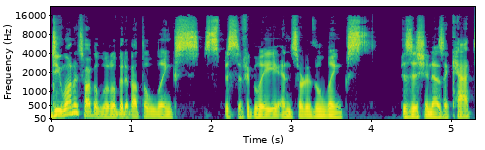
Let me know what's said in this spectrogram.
Do you want to talk a little bit about the lynx specifically and sort of the lynx position as a cat?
